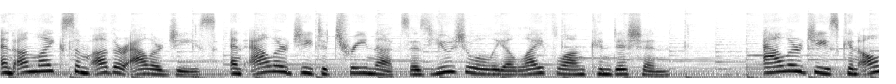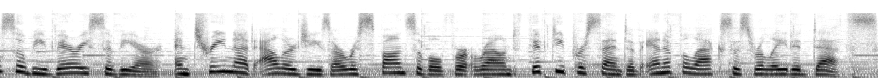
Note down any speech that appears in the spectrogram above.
And unlike some other allergies, an allergy to tree nuts is usually a lifelong condition. Allergies can also be very severe, and tree nut allergies are responsible for around 50% of anaphylaxis-related deaths.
